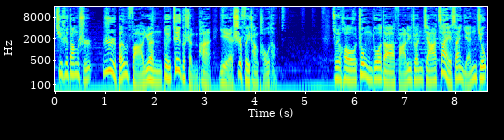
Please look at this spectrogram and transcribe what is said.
其实当时日本法院对这个审判也是非常头疼。最后众多的法律专家再三研究，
